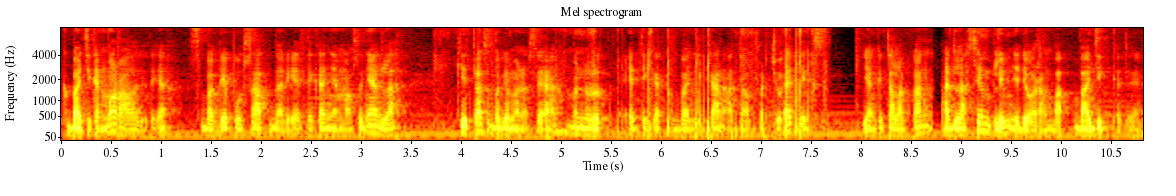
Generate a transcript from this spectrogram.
kebajikan moral gitu ya, sebagai pusat dari etikanya. Maksudnya adalah kita sebagai manusia, menurut etika kebajikan atau virtue ethics, yang kita lakukan adalah simply menjadi orang bajik gitu ya,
